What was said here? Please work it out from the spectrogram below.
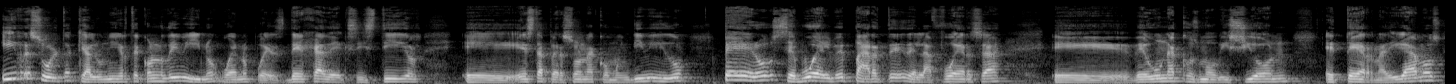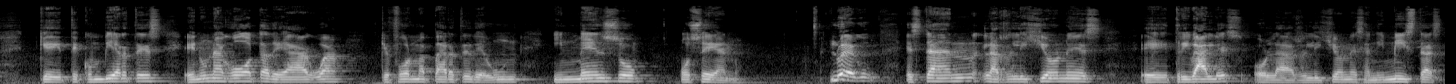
y resulta que al unirte con lo divino, bueno, pues deja de existir eh, esta persona como individuo, pero se vuelve parte de la fuerza eh, de una cosmovisión eterna, digamos que te conviertes en una gota de agua que forma parte de un inmenso océano. Luego están las religiones eh, tribales o las religiones animistas.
